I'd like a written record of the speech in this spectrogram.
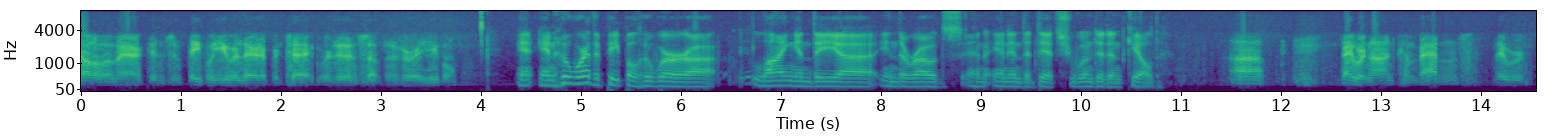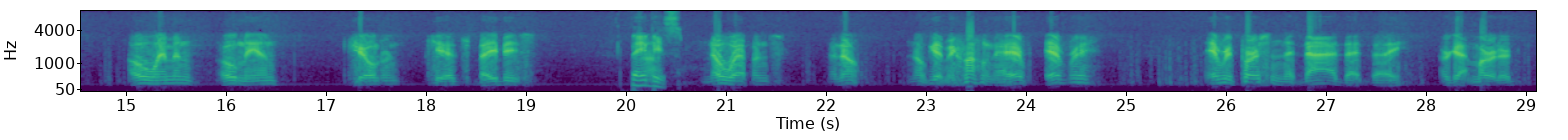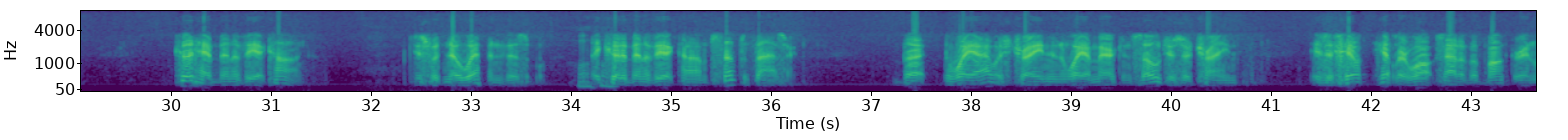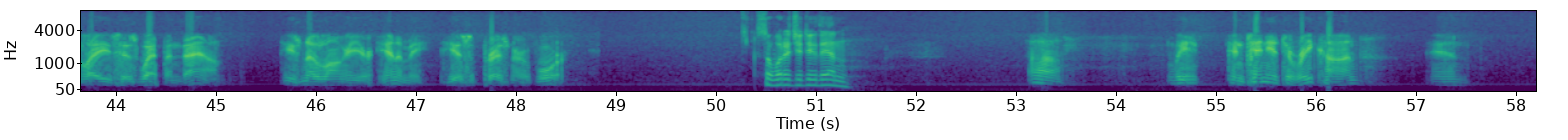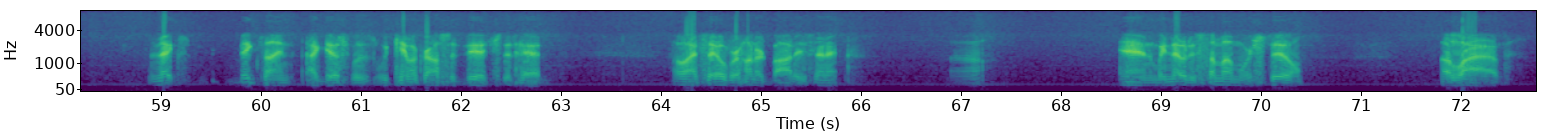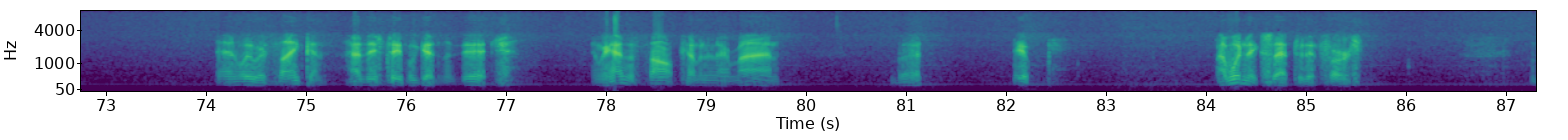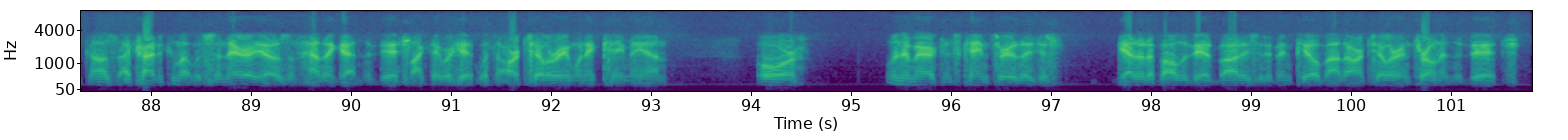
fellow Americans and people you were there to protect were doing something very evil. And, and who were the people who were uh, lying in the uh, in the roads and, and in the ditch, wounded and killed? Uh, they were non-combatants. They were old women, old men, children, kids, babies. Babies. Uh, no weapons. Now don't don't get me wrong. Now every every person that died that day or got murdered could have been a Viet Cong, just with no weapon visible. They could have been a Viet Cong sympathizer. But the way I was trained and the way American soldiers are trained is if Hitler walks out of a bunker and lays his weapon down, he's no longer your enemy. He is a prisoner of war. So, what did you do then? Uh, we continued to recon, and the next big thing, I guess, was we came across a ditch that had, oh, I'd say over a 100 bodies in it. Uh, and we noticed some of them were still alive. And we were thinking, how did these people get in the ditch? And we had the thought coming in our mind, but it, I wouldn't accept it at first because I tried to come up with scenarios of how they got in the ditch, like they were hit with the artillery when it came in, or when the Americans came through, they just gathered up all the dead bodies that had been killed by the artillery and thrown in the ditch.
